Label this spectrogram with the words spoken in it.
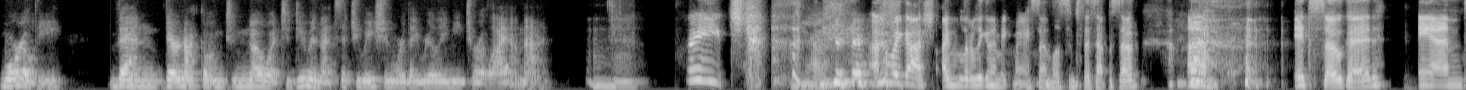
morally, then they're not going to know what to do in that situation where they really need to rely on that. Mm-hmm. Preach. oh my gosh. I'm literally going to make my son listen to this episode. Um, it's so good. And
